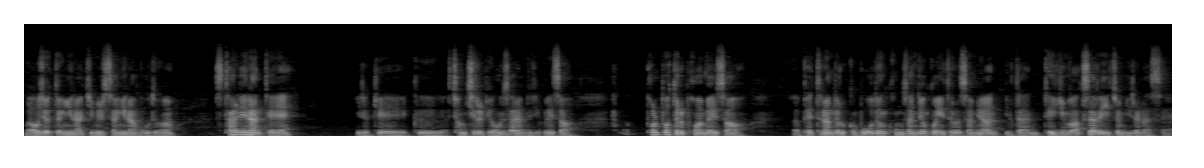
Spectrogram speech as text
마오쩌둥이나 김일성이나 모두 스탈린한테 이렇게 그 정치를 배운 사람들이죠. 그래서 폴포트를 포함해서 베트남도 그렇고 모든 공산 정권이 들어서면 일단 대규모 학살이 좀 일어났어요.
